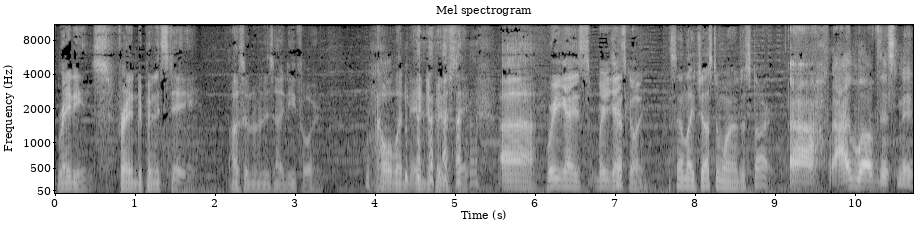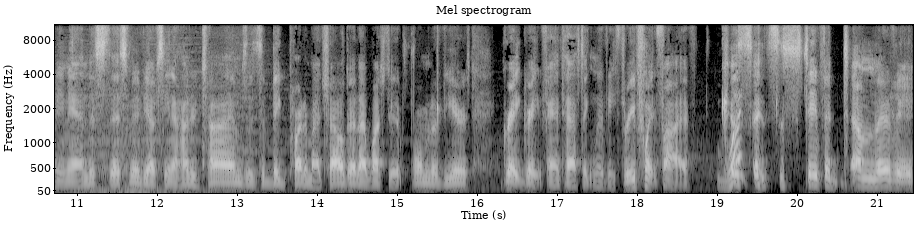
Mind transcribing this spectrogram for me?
ratings for Independence Day, also known as ID4. Colon Independence Day. Uh, where you guys where you guys going? Sound like Justin wanted to start. Ah, I love this movie, man. This this movie I've seen a hundred times. It's a big part of my childhood. I watched it at formative years. Great, great, fantastic movie. Three point five. What? It's a stupid, dumb movie.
